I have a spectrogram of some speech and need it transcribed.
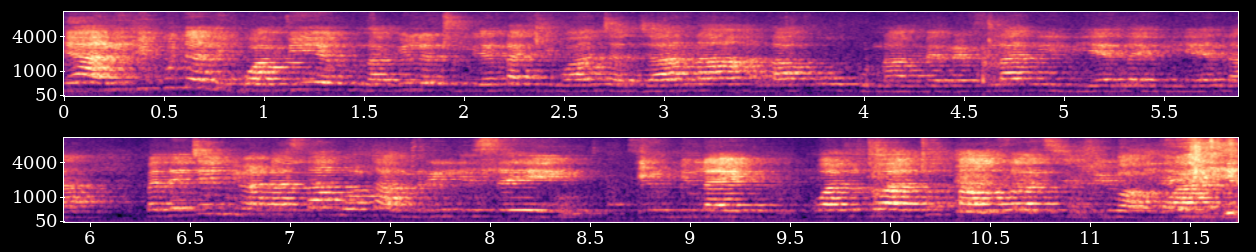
Yeah, nikikuja nikwambie kuna vile tulienda kiwanja jana, alafu kuna pere fulani ilienda ilienda. By the time you understand what I'm really saying, you'll be like, watoto wa 2000 sijui wa kwani.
